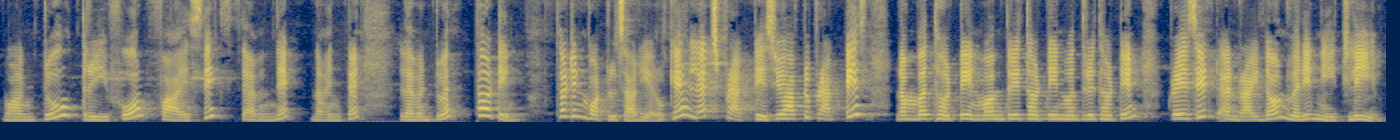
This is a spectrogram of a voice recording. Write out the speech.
1, 2, 3, 4, 5, 6, 7, 8, 9, 10, 11, 12, 13. 13 bottles are here. Okay. Let's practice. You have to practice number 13. 1, 3, 13, 1, 3, 13. Trace it and write down very neatly.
